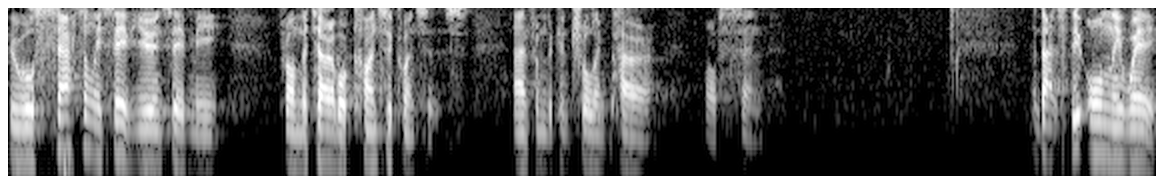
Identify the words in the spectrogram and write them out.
who will certainly save you and save me from the terrible consequences and from the controlling power of sin. And that's the only way.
